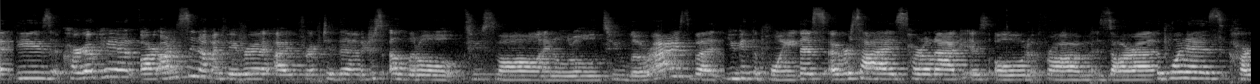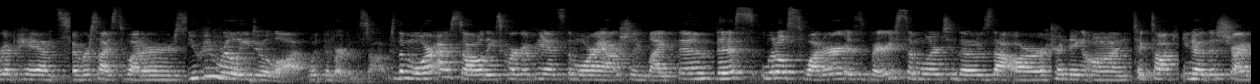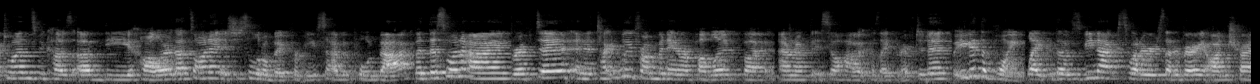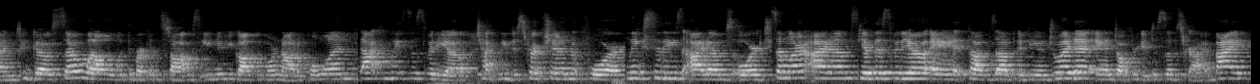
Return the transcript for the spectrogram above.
it. These cargo pants are honestly not my favorite. I thrifted them. They're just a little too small and a little too low rise, but you get the point. This oversized turtleneck is old from Zara. The point is cargo pants, oversized sweaters, you can really do a lot with the Birkenstocks. The more I saw these cargo pants, the more I actually like them. This little sweater is very similar to those that are trending on TikTok. You know, the striped ones because of the collar that's on it. It's just a little big for me, so I have it pulled back. But this one I thrifted, and it's technically from Banana Republic, but I don't know if they still have it because I thrifted it. But you get the point. Like, those v-neck sweaters that are very on trend could go so well with the Birkenstocks, even if you got the more nautical one. That completes this video. Check the description for links to the these items or similar items. Give this video a thumbs up if you enjoyed it and don't forget to subscribe. Bye!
